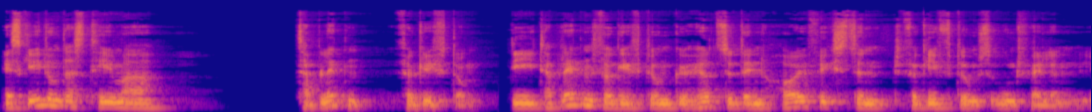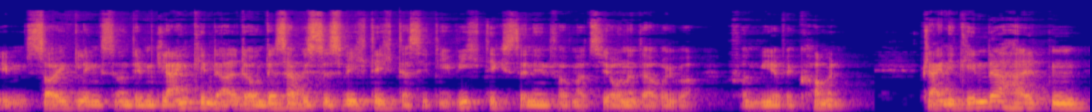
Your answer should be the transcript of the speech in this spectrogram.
Es geht um das Thema Tablettenvergiftung. Die Tablettenvergiftung gehört zu den häufigsten Vergiftungsunfällen im Säuglings- und im Kleinkindalter und deshalb ist es wichtig, dass Sie die wichtigsten Informationen darüber von mir bekommen. Kleine Kinder halten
